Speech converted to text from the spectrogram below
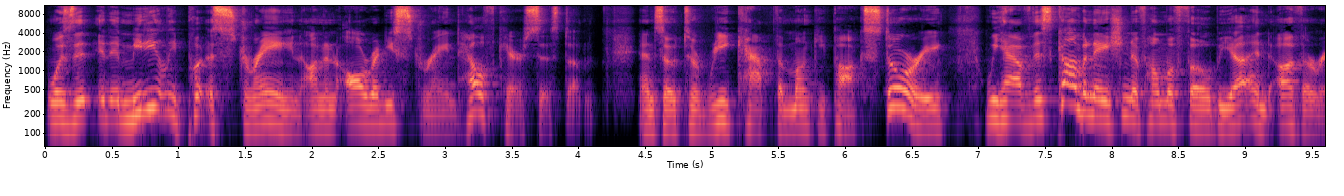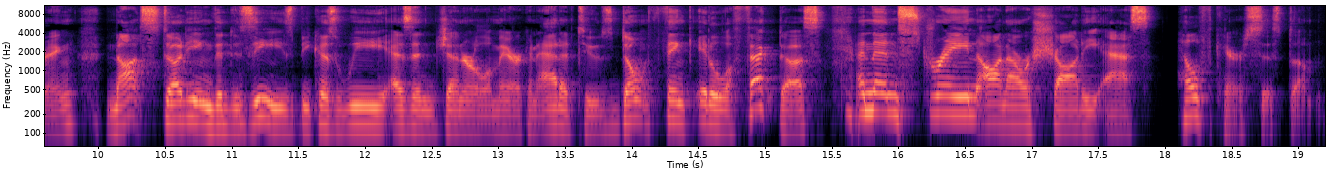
was that it immediately put a strain on an already strained healthcare system. And so to recap the monkeypox story, we have this combination of homophobia and othering, not studying the disease because we, as in general American attitudes, don't think it'll affect us, and then strain on our shoddy ass healthcare system.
